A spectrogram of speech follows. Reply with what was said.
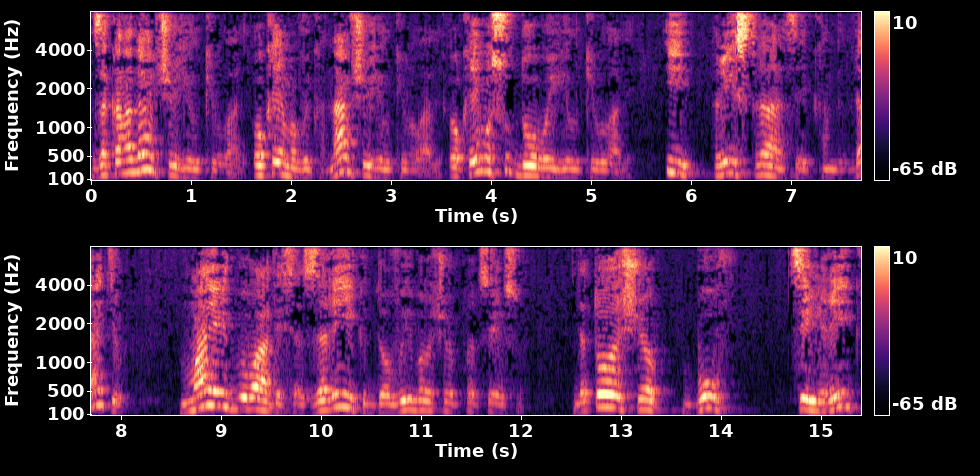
законодавчої гілки влади, окремо виконавчої гілки влади, окремо судової гілки влади і реєстрації кандидатів має відбуватися за рік до виборчого процесу. Для того, щоб був цей рік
